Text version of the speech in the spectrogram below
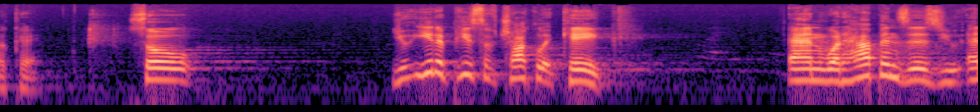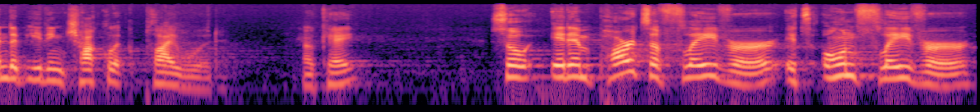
Okay. So you eat a piece of chocolate cake, and what happens is you end up eating chocolate plywood. Okay? So it imparts a flavor, its own flavor,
